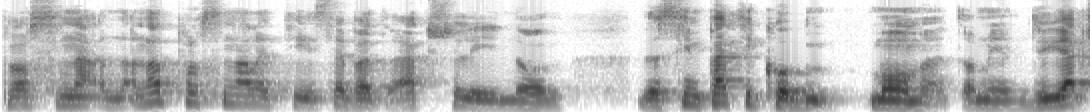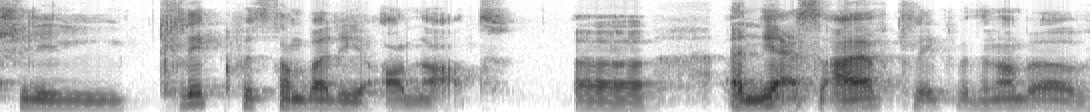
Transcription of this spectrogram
personal, not personality, but actually, you know, the simpatico moment. I mean, do you actually click with somebody or not? Uh, and yes, I have clicked with a number of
